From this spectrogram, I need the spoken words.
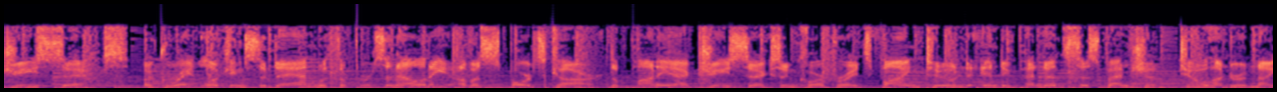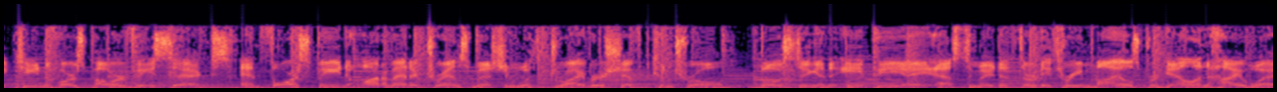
G6. A great looking sedan with the personality of a sports car. The Pontiac G6 incorporates fine tuned independent suspension, 219 horsepower V6, and four speed automatic transmission with driver shift control. Boasting an EPA estimated 33 miles per gallon highway,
